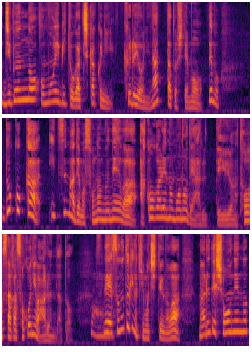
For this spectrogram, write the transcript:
自分の思い人が近くに来るようになったとしてもでもどこかいつまでもその胸は憧れのものであるっていうような遠さがそこにはあるんだと。でその時の気持ちっていうのはまるで少年の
